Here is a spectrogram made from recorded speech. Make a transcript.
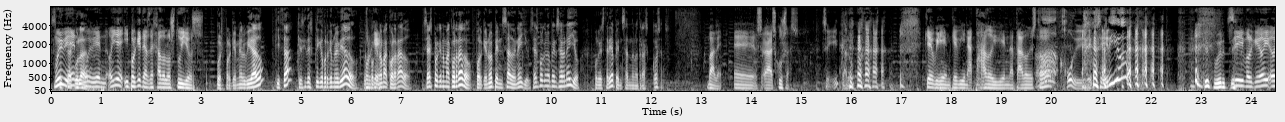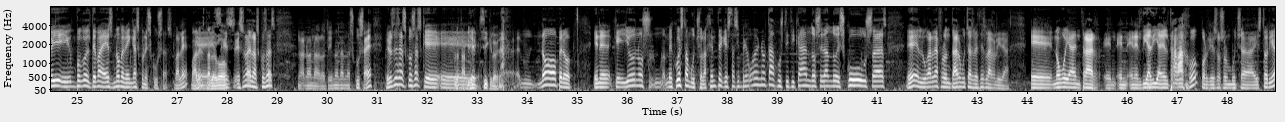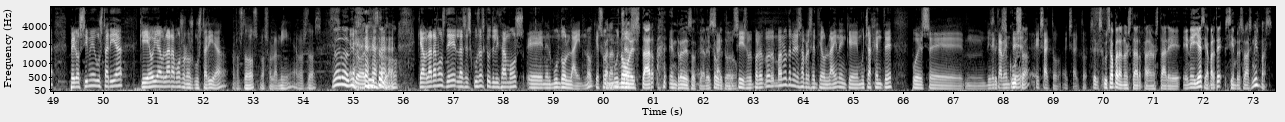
Muy bien, muy bien. Oye, ¿y por qué te has dejado los tuyos? Pues porque me he olvidado, quizá. ¿Quieres que te explique por qué me he olvidado? Pues ¿Por porque qué? no me he acordado. ¿Sabes por qué no me he acordado? Porque no he pensado en ello. ¿Y sabes por qué no he pensado en ello? Porque estaría pensando en otras cosas. Vale, eh, excusas. Sí, claro. Qué bien, qué bien atado y bien atado esto. Ah, joder, ¿en serio? qué fuerte. Sí, porque hoy, hoy un poco el tema es no me vengas con excusas, ¿vale? Vale, hasta luego. Es, es una de las cosas... No, no, no, lo tuyo no era una excusa, ¿eh? Pero es de esas cosas que... eh, Pero también, sí que lo era. Eh, No, pero en el que yo nos, me cuesta mucho la gente que está siempre, bueno, está justificándose, dando excusas, ¿eh? en lugar de afrontar muchas veces la realidad. Eh, no voy a entrar en, en- en el día a día del trabajo, porque eso son mucha historia, pero sí me gustaría que hoy habláramos, o nos gustaría, a los dos, no solo a mí, a los dos, No, no, dilo, a ti solo. ¿no? que habláramos de las excusas que utilizamos eh, en el mundo online, ¿no? Que son Para muchas... no estar en redes sociales, sobre Exacto, todo. Sí, sobre- para, para- no tener esa presencia online en que mucha gente, pues, eh, mm, directamente... excusa. Exacto, exacto. Se excusa para no estar, para no estar eh, en ellas y aparte siempre son las mismas.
